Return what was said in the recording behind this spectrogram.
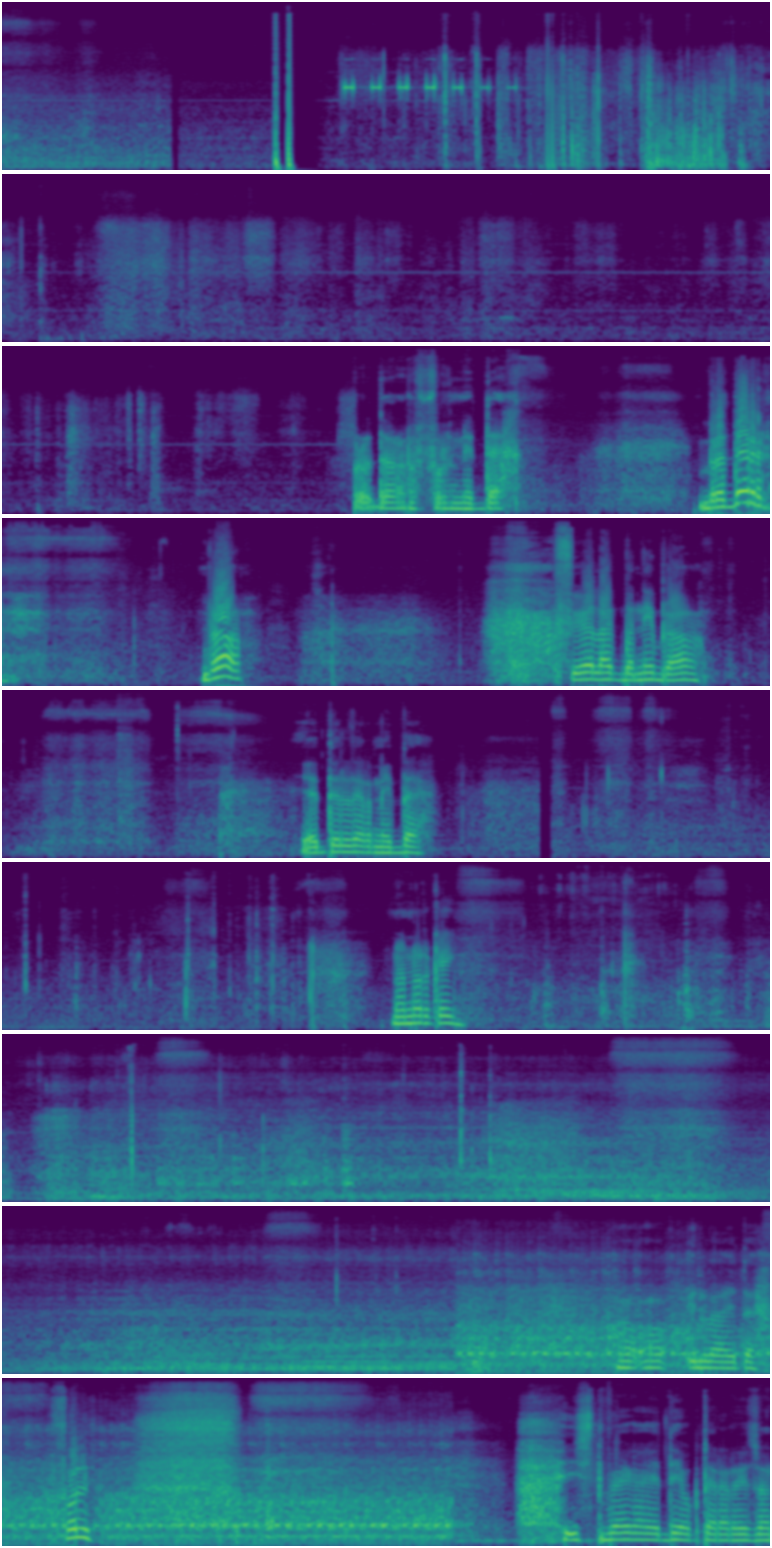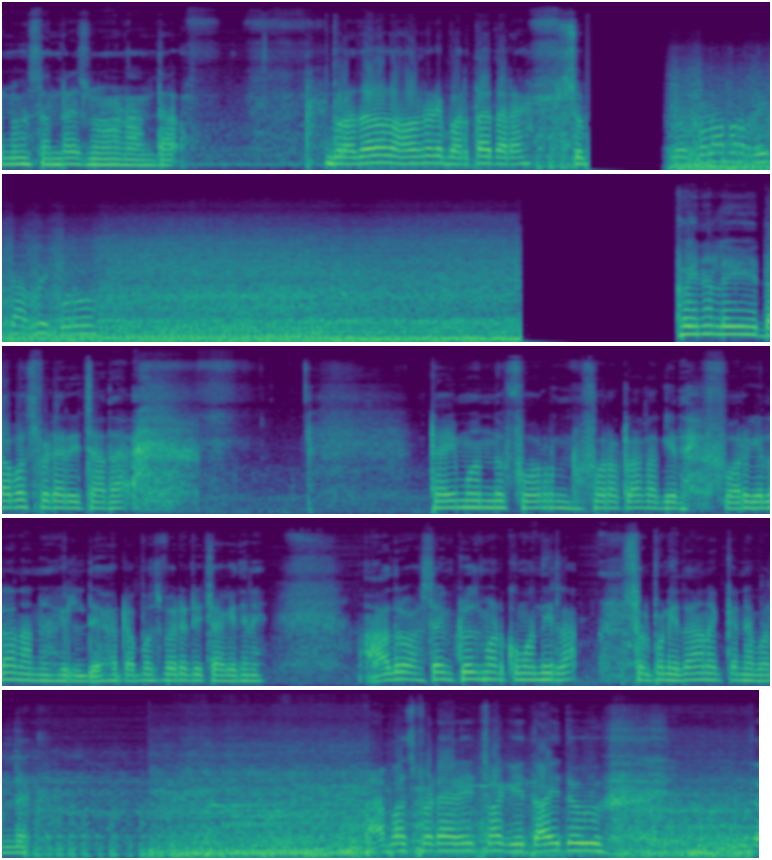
ಬ್ರದರ್ ಫುಲ್ ನಿದ್ದೆ ಬ್ರದರ್ ಬ್ರೋ ಫ್ಯೂಲ್ ಆಗಿ ಬನ್ನಿ ಬ್ರೋ ಎದ್ದಿಲ್ದಾರ ನಿದ್ದೆ ನನ್ನೂರು ಕೈ ಇಲ್ಲ ಐತೆ ಫುಲ್ ಇಷ್ಟು ಬೇಗ ಎದ್ದು ಹೋಗ್ತಾರೆ ರೀಸನ್ನು ಸನ್ರೈಸ್ ನೋಡೋಣ ಅಂತ. ಬ್ರದರ್ ಅವರು ಆಲ್ರೆಡಿ ಬರ್ತಾ ಇದ್ದಾರೆ. ದೊಡ್ಡಬಳ್ಳಾಪುರ ರೀಚ್ ಆದ್ರಿ ಗುರು. ಫೈನಲಿ ದಾಬಸ್ಪೇಟೆ ರೀಚ್ ಆದ. ಟೈಮ್ ಒಂದು ಫೋರ್ ಫೋರ್ ಓ ಕ್ಲಾಕ್ ಆಗಿದೆ ಫೋರ್ಗೆಲ್ಲ ನಾನು ಇಲ್ಲಿ ಡಬ್ಬಸ್ಪೇಟೆ ರೀಚ್ ಆಗಿದ್ದೀನಿ. ಆದರೂ ಅಷ್ಟೇನು ಕ್ಲೂಸ್ ಮಾಡ್ಕೊಂಬಂದಿಲ್ಲ ಸ್ವಲ್ಪ ನಿಧಾನಕ್ಕೆ ಬಂದೆ. ಡಬ್ಬಸ್ಪೇಟೆ ರೀಚ್ ಆಗಿದ್ದಾಯ್ತು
